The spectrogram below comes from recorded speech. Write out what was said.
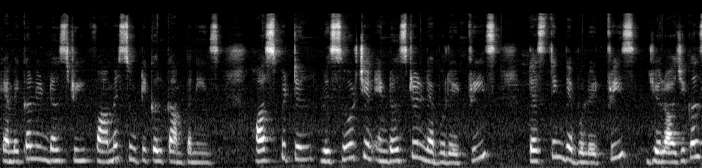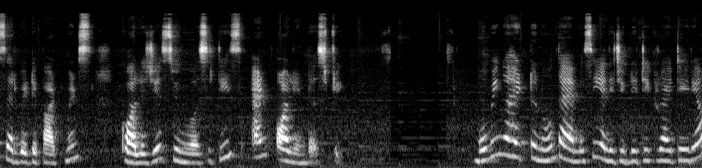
chemical industry, pharmaceutical companies, hospital, research and industrial laboratories, testing laboratories, geological survey departments, colleges, universities, and oil industry. Moving ahead to know the MSc eligibility criteria,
